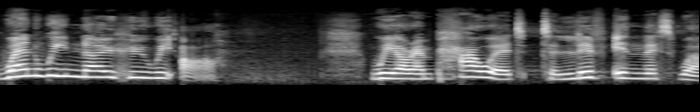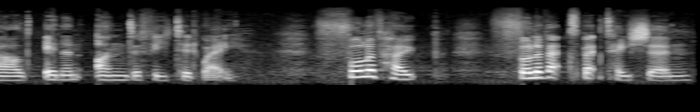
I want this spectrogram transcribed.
When we know who we are, we are empowered to live in this world in an undefeated way, full of hope, full of expectation,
